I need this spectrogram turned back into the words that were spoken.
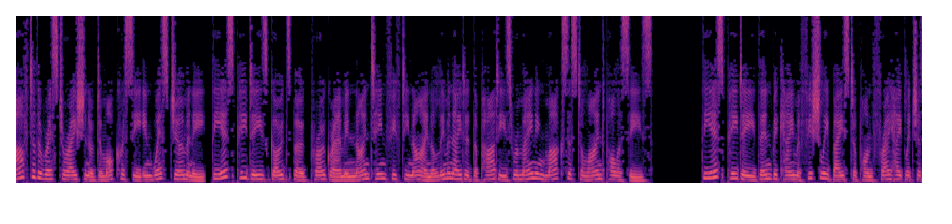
After the restoration of democracy in West Germany, the SPD's Godesberg program in 1959 eliminated the party's remaining Marxist-aligned policies. The SPD then became officially based upon Freiheitlicher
